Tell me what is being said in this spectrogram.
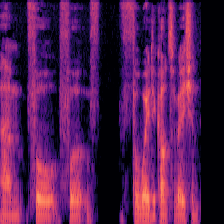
um, for for for wader conservation.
